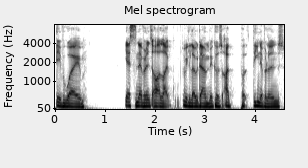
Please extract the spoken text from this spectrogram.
Either way, yes, the Netherlands are like really low down because I put the Netherlands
